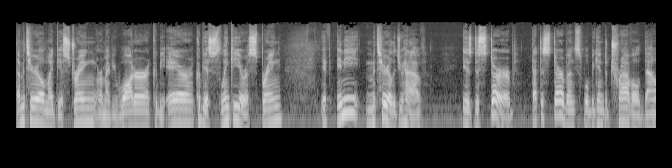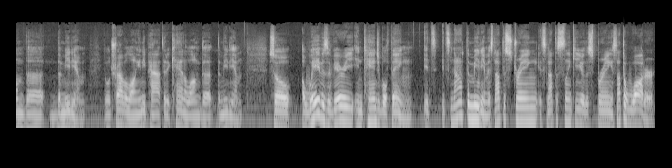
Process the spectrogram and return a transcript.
that material might be a string or it might be water, it could be air, it could be a slinky or a spring. If any material that you have is disturbed that disturbance will begin to travel down the, the medium. It will travel along any path that it can along the, the medium. So a wave is a very intangible thing. It's, it's not the medium, it's not the string, it's not the slinky or the spring, it's not the water.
